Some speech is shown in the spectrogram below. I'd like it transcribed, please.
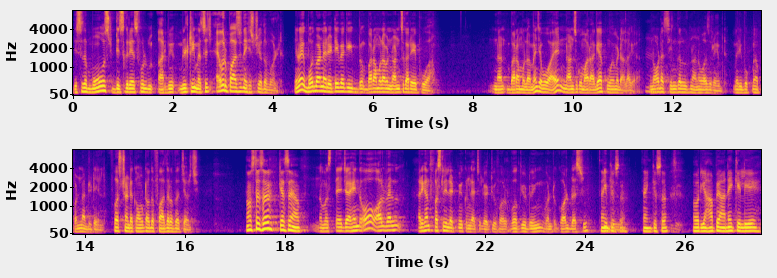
this is the most disgraceful army military message ever pass in the history of the world you know एक बहुत बड़ा नेरेटिव है कि बारामूला में नन्स का रेप हुआ बारामूला में जब वो आए नन्स को मारा गया कुएँ में डाला गया. Not a single nun was raped मेरी बुक में आप पढ़ना detail first hand account of the father of the church नमस्ते सर कैसे हैं आप? नमस्ते जय हिंद. ओ all well Arihant firstly let me congratulate you for work you doing want God bless you thank you sir thank you sir और यहाँ पे आने के लिए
